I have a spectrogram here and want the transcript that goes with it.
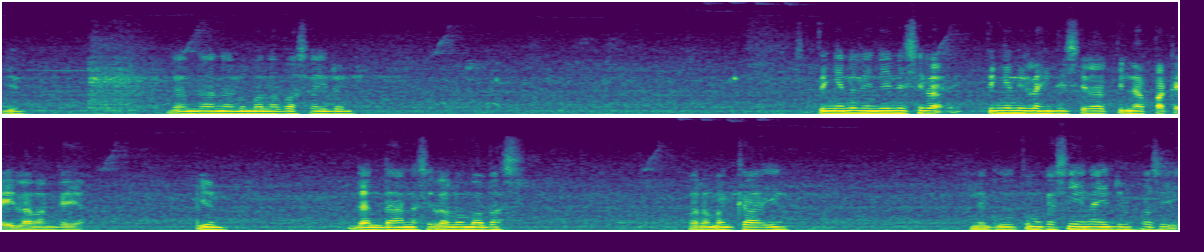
Yun. Dandahan na lumalabas idol. Tingin nila hindi sila tingin nila hindi sila pinapakailaman kaya yun. Dandahan na sila lumabas para magkain. Nagutom kasi yun idol kasi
